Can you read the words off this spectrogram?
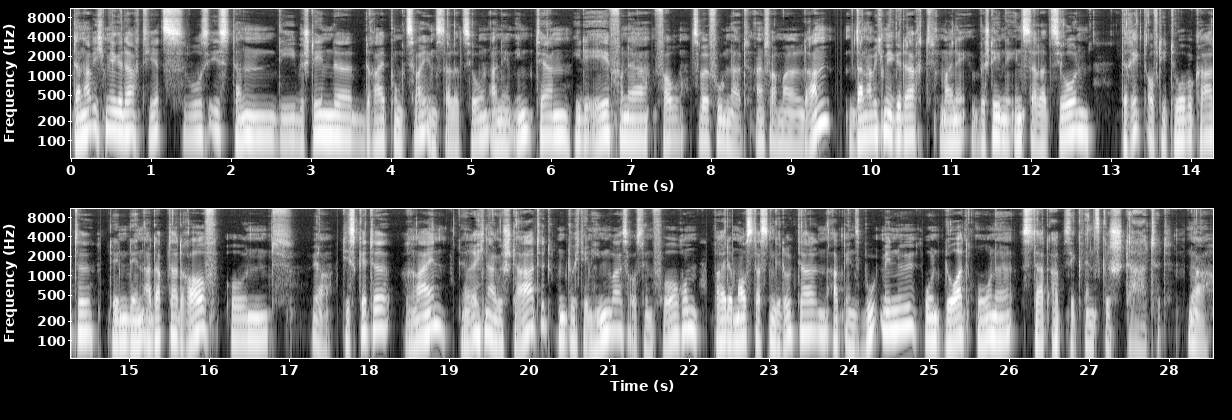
Dann habe ich mir gedacht, jetzt, wo es ist, dann die bestehende 3.2 Installation an dem internen IDE von der V1200 einfach mal dran. Dann habe ich mir gedacht, meine bestehende Installation direkt auf die Turbokarte, den, den Adapter drauf und ja, Diskette rein, den Rechner gestartet und durch den Hinweis aus dem Forum beide Maustasten gedrückt halten, ab ins Bootmenü und dort ohne Startup-Sequenz gestartet. Ja,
